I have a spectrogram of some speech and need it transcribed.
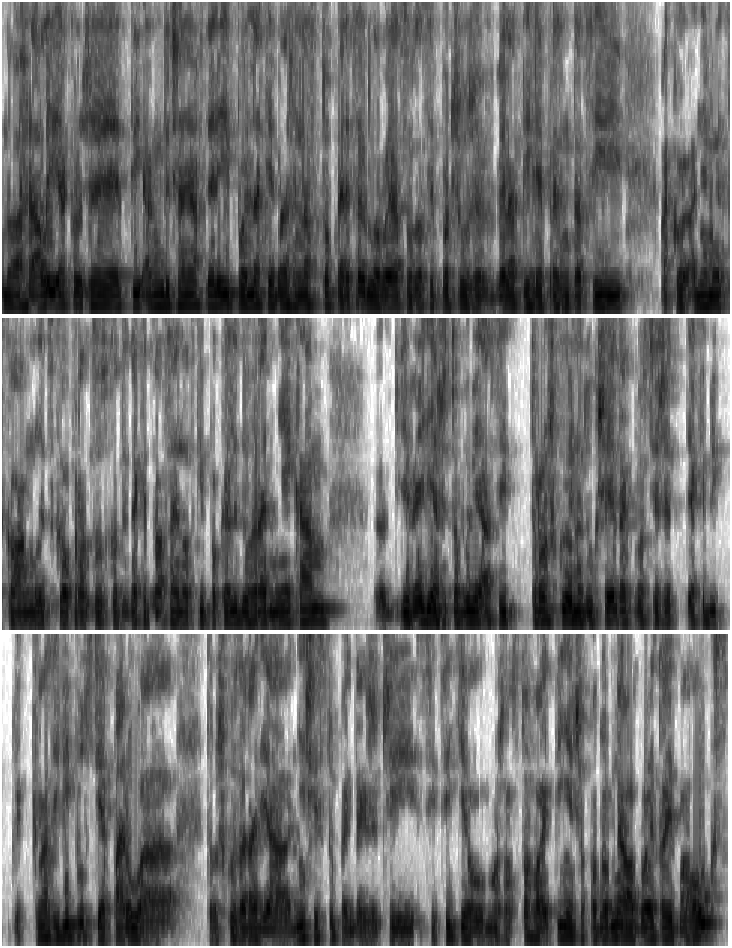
No a hrali akože tí Angličania vtedy podľa teba, že na 100%, lebo ja som zase počul, že veľa tých reprezentácií ako Nemecko, Anglicko, Francúzsko, tie také 20 jednotky, pokiaľ idú hrať niekam, kde vedia, že to bude asi trošku jednoduchšie, tak proste, že keby kvázi vypustia paru a trošku zaradia nižší stupeň. Takže či si cítil možno z toho aj ty niečo podobné, alebo je to iba hoax,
